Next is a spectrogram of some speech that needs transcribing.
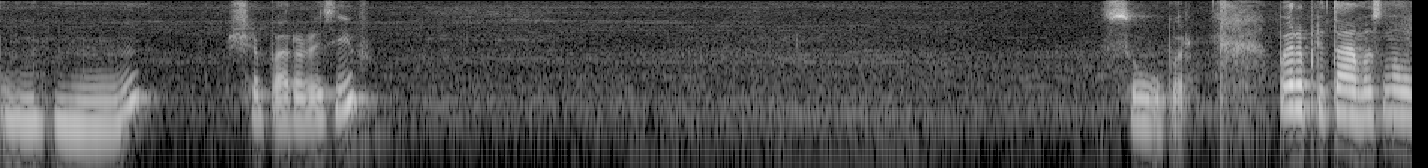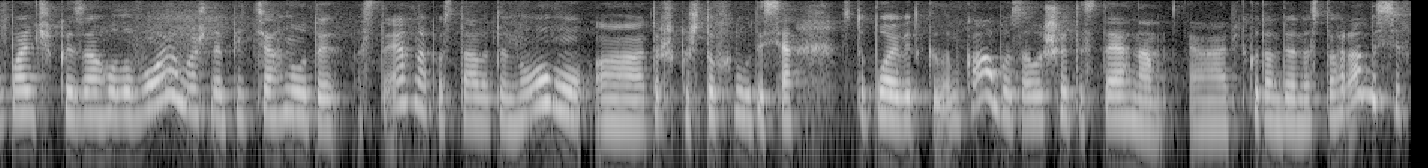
Угу. Ще пару разів. Супер. Переплітаємо знову пальчики за головою, можна підтягнути стегна, поставити ногу, трошки штовхнутися стопою від килимка або залишити стегна під кутом 90 градусів.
